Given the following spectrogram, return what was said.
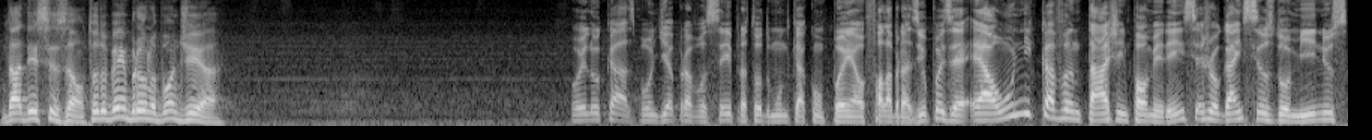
da decisão. Tudo bem, Bruno? Bom dia. Oi, Lucas. Bom dia para você e para todo mundo que acompanha o Fala Brasil. Pois é, é a única vantagem palmeirense é jogar em seus domínios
